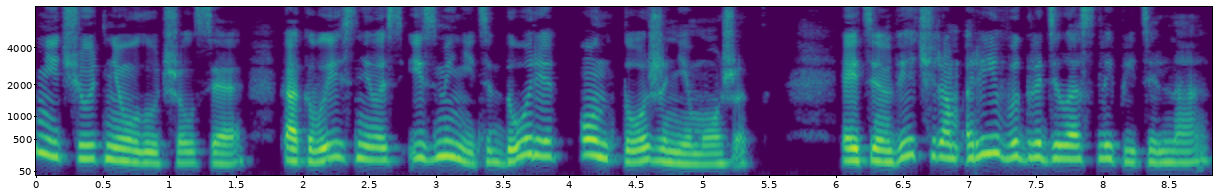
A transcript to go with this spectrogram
ничуть не улучшился. Как выяснилось, изменить Дори он тоже не может. Этим вечером Ри выглядела ослепительно.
